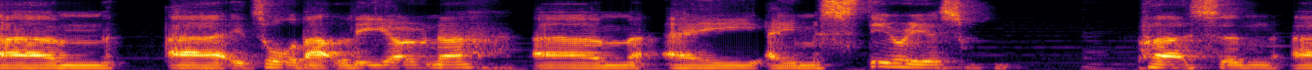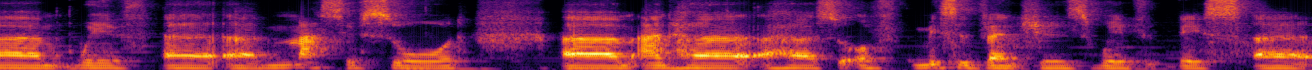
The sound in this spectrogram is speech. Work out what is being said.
Um, uh, it's all about Leona, um, a, a mysterious person um, with a, a massive sword um, and her her sort of misadventures with this uh,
